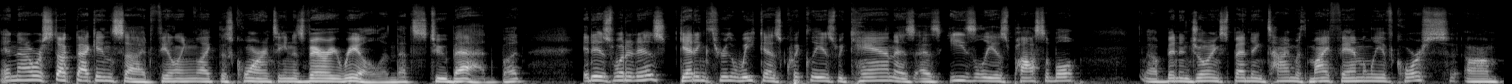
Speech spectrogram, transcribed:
And now we're stuck back inside, feeling like this quarantine is very real, and that's too bad. But it is what it is. Getting through the week as quickly as we can, as as easily as possible. I've been enjoying spending time with my family, of course. Um,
